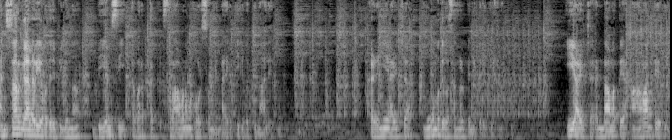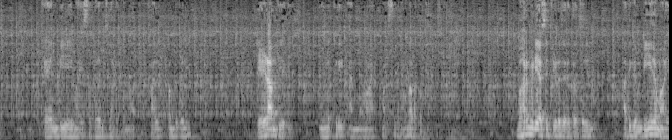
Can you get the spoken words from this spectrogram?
അൻസാർ ഗാലറി അവതരിപ്പിക്കുന്ന ബി എം സി എവർടെക് ശ്രാവണ മഹോത്സവം രണ്ടായിരത്തി ഇരുപത്തിനാല് കഴിഞ്ഞയാഴ്ച മൂന്ന് ദിവസങ്ങൾ പിന്നിട്ടിരിക്കുകയാണ്. ഈ ആഴ്ച രണ്ടാമത്തെ ആറാം തീയതി കെ എൻ ബി എയുമായി സഹകരിച്ച് നടക്കുന്ന കാൽപന്ത് കളി. ഏഴാം തീയതി മിമിക്രി ആൻഡ് മോണാക്ട് മത്സരങ്ങൾ നടക്കുന്നു. ബഹർ മീഡിയ സിറ്റിയുടെ ചരിത്രത്തിൽ അതിഗംഭീരമായ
